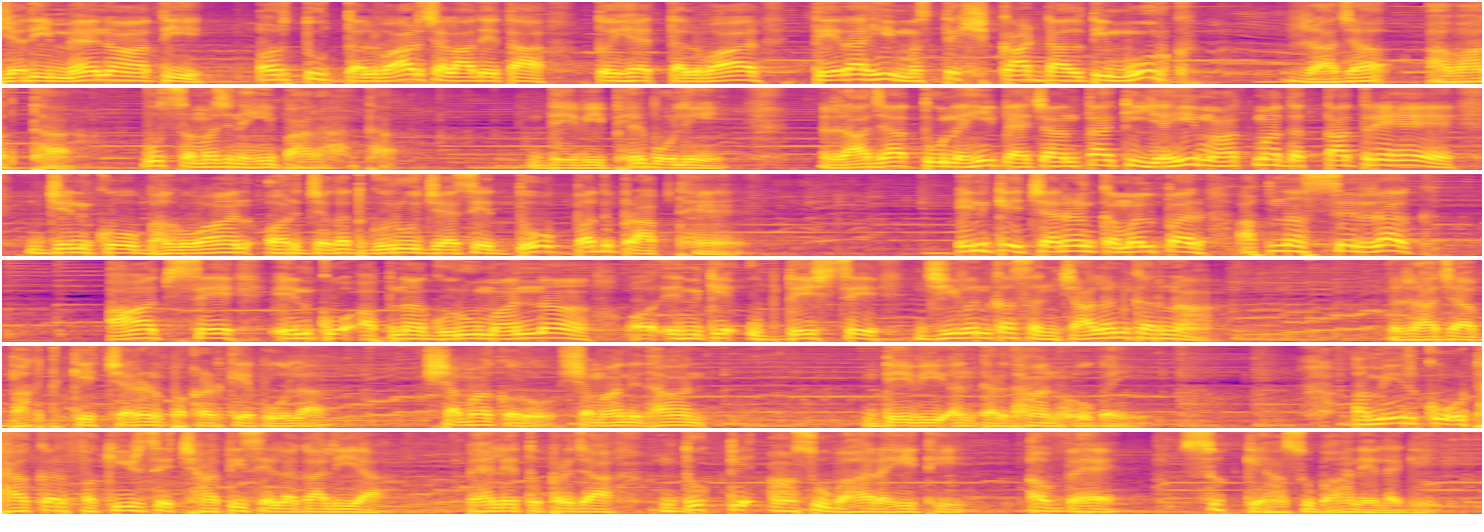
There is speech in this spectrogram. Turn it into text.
यदि मैं ना आती और तू तलवार चला देता तो यह तलवार तेरा ही मस्तिष्क काट डालती, मूर्ख। राजा अवाक था। वो समझ नहीं पा रहा था। देवी फिर बोली, राजा, तू नहीं पहचानता कि यही महात्मा दत्तात्रेय हैं, जिनको भगवान और जगत गुरु जैसे दो पद प्राप्त हैं। इनके चरण कमल पर अपना सिर रख आज से इनको अपना गुरु मानना और इनके उपदेश से जीवन का संचालन करना। राजा भक्त के चरण पकड़ के बोला, क्षमा करो, क्षमा निधान। देवी अंतर्धान हो गई। अमीर को उठाकर फकीर से छाती से लगा लिया। पहले तो प्रजा दुख के आँसू बहा रही थी, अब वह सुख के आँसू बहाने लगे।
